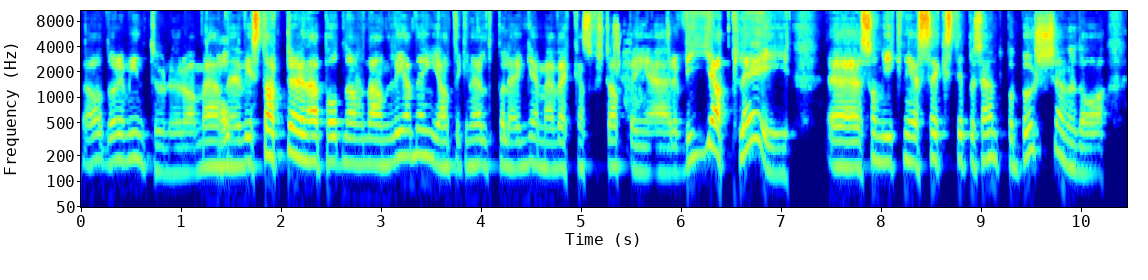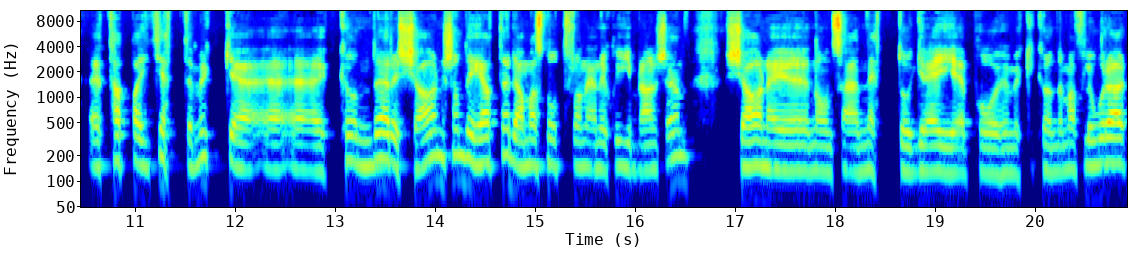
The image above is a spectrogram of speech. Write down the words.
ja, då är det min tur nu då. Men ja. vi startar den här podden av en anledning. Jag har inte gnällt på länge, men veckans förstappning är via Play eh, som gick ner 60% på börsen idag, eh, tappar jättemycket eh, eh, kunder. Körn som det heter, det har man snott från energibranschen. Körn är ju någon sån här nettogrej på hur mycket kunder man förlorar.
